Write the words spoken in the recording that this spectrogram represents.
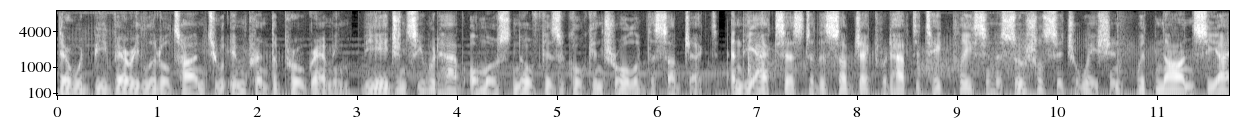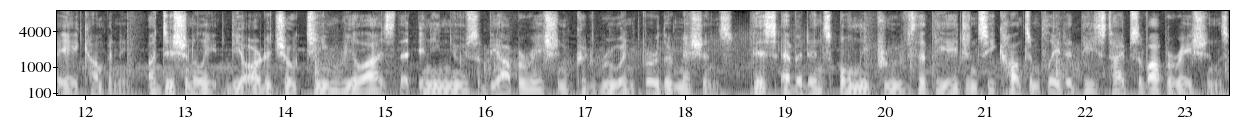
There would be very little time to imprint the programming. The agency would have almost no physical control of the subject, and the access to the subject would have to take place in a social situation with non-CIA company. Additionally, the Artichoke team realized that any news of the operation could ruin further missions. This evidence only proves that the agency contemplated these types of operations,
